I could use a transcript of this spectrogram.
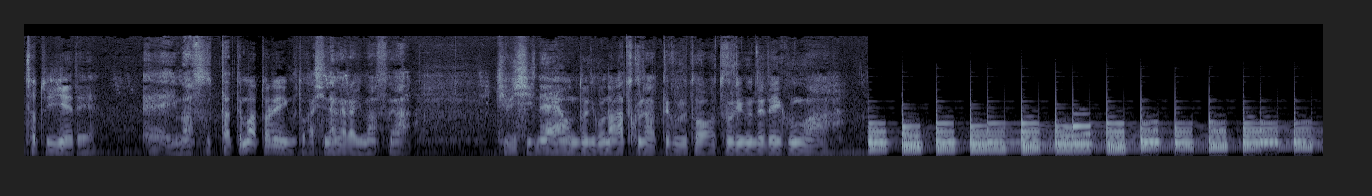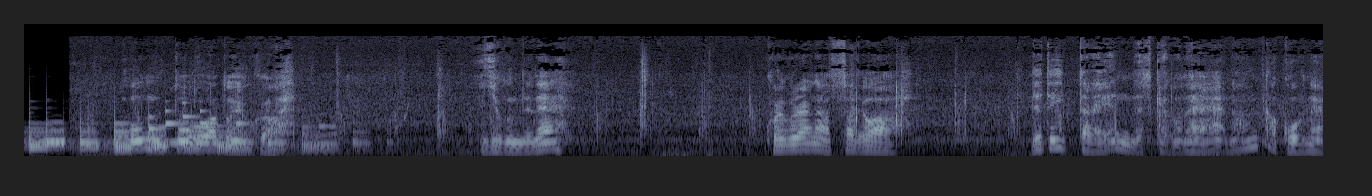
ちょっと家で、えー、いますったってまあトレーニングとかしながらいますが厳しいね本当にこの暑くなってくるとツーリング出ていくんは。本当はというか自分でねこれぐらいの暑さでは出て行ったらええんですけどね。なんかこうね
